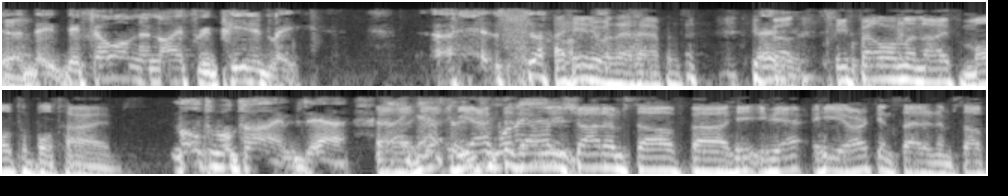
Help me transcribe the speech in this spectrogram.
yeah. They they fell on the knife repeatedly. Uh, so, I hate it when that happens. he, fell, he fell on the knife multiple times. Multiple times, yeah. Uh, he, he accidentally shot himself. Uh, he, he he Arkansided himself.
